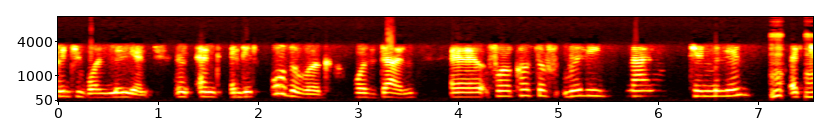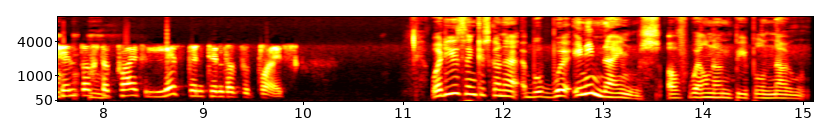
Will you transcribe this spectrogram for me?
21 million, and and and yet all the work was done uh, for a cost of really nine, 10 million, a tenth of the price, less than tenth of the price. What do you think is going to were any names of well-known people known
